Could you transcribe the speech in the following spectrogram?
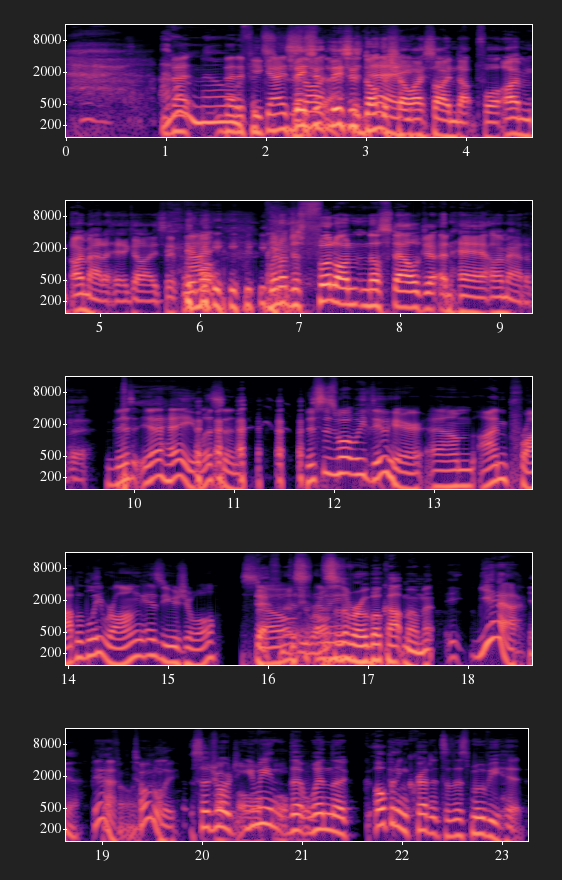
I that- don't know. that if you guys This saw is it this is not the show I signed up for. I'm I'm out of here, guys. If we're not we're not just full on nostalgia and hair, I'm out of here. This yeah, hey, listen. this is what we do here. Um I'm probably wrong as usual. So Definitely This, is- wrong. this is a RoboCop moment. yeah. Yeah. Yeah, definitely. totally. So, George, you mean that when the opening credits of this movie hit,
